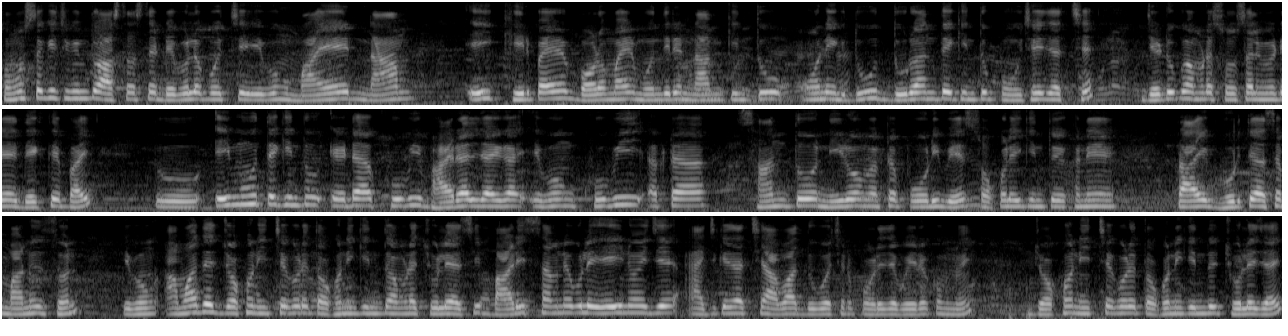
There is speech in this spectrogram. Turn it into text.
সমস্ত কিছু কিন্তু আস্তে আস্তে ডেভেলপ হচ্ছে এবং মায়ের নাম এই ক্ষীরপায়ের বড় মায়ের মন্দিরের নাম কিন্তু অনেক দূর দূরান্তে কিন্তু পৌঁছে যাচ্ছে, যেটুকু আমরা সোশ্যাল মিডিয়ায় দেখতে পাই। তো এই মুহূর্তে কিন্তু এটা খুবই ভাইরাল জায়গা এবং খুবই একটা শান্ত, নীরম একটা পরিবেশ। সকলেই কিন্তু এখানে প্রায় ঘুরতে আসে মানুষজন এবং আমাদের যখন ইচ্ছে করে তখনই কিন্তু আমরা চলে আসি। বাড়ির সামনে বলে এই নয় যে আজকে যাচ্ছে, আবার দু বছর পরে যাব, এরকম নয়। যখন ইচ্ছে করে তখনই কিন্তু চলে যায়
